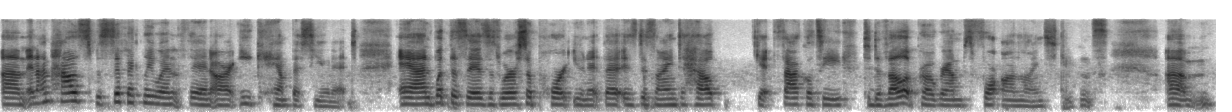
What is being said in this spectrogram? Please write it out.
um, and I'm housed specifically within our eCampus unit. And what this is, is we're a support unit that is designed to help get faculty to develop programs for online students. Um,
